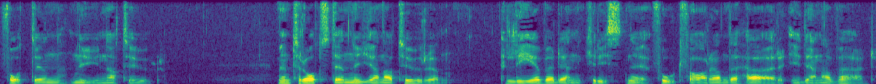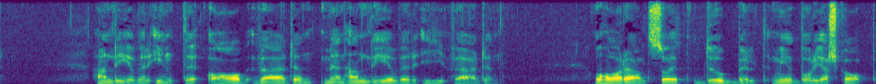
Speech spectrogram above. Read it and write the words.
fått en ny natur. Men trots den nya naturen lever den kristne fortfarande här i denna värld. Han lever inte av världen, men han lever i världen och har alltså ett dubbelt medborgarskap.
